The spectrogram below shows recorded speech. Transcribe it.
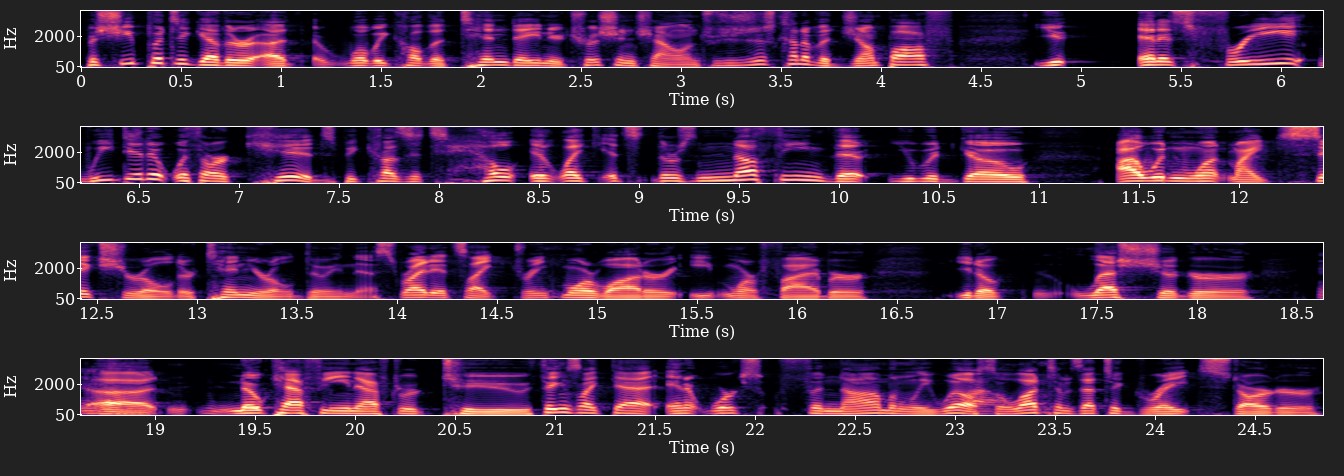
But she put together a, what we call the 10 day nutrition challenge, which is just kind of a jump off. You, and it's free. We did it with our kids because it's hell. It like it's there's nothing that you would go. I wouldn't want my six year old or ten year old doing this, right? It's like drink more water, eat more fiber, you know, less sugar, mm-hmm. uh, no caffeine after two, things like that, and it works phenomenally well. Wow. So a lot of times that's a great starter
